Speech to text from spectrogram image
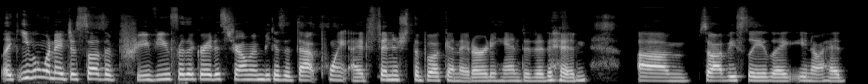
like even when I just saw the preview for The Greatest Showman, because at that point I had finished the book and I'd already handed it in. Um, so obviously, like you know, I had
